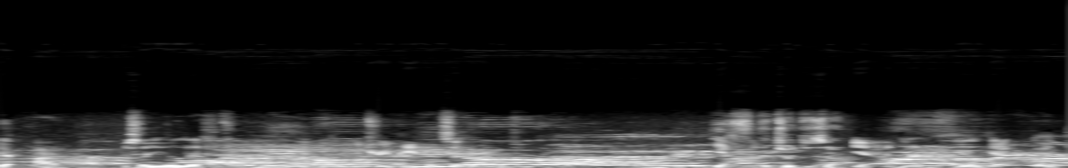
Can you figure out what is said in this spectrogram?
Yeah. And so you lift, and there'll be three people sitting around Yes, the judges, yeah. Yeah, and you'll, you'll get like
